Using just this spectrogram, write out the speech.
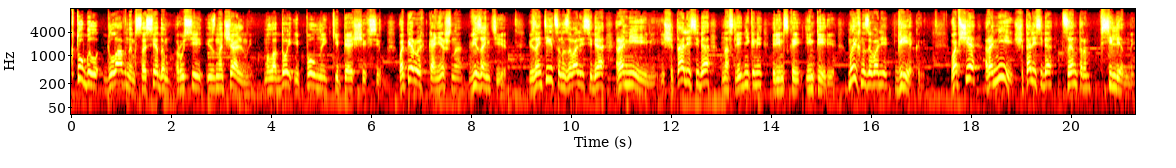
Кто был главным соседом Руси изначальной, молодой и полной кипящих сил? Во-первых, конечно, Византия. Византийцы называли себя ромеями и считали себя наследниками Римской империи. Мы их называли греками. Вообще, ромеи считали себя центром Вселенной,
